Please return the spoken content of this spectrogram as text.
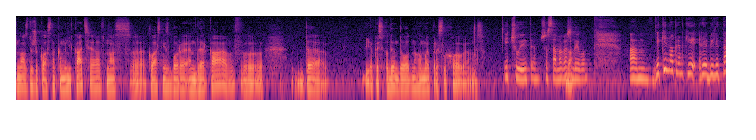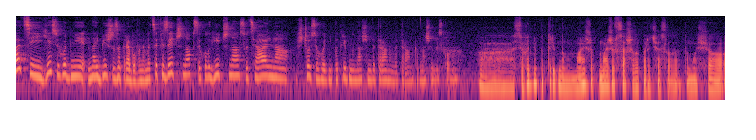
в нас дуже класна комунікація, в нас е, класні збори МДРК, де якось один до одного ми прислуховуємося. І чуєте, що саме важливо. Ем, які напрямки реабілітації є сьогодні найбільш затребуваними? Це фізична, психологічна, соціальна. Що сьогодні потрібно нашим ветеранам, ветеранкам, нашим військовим? Сьогодні потрібно майже, майже все, що ви перечислили, тому що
